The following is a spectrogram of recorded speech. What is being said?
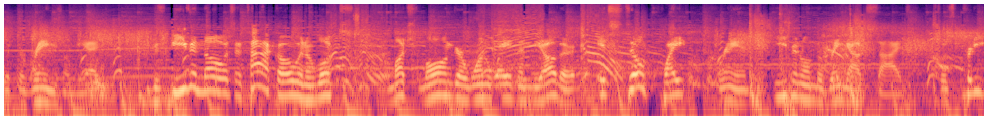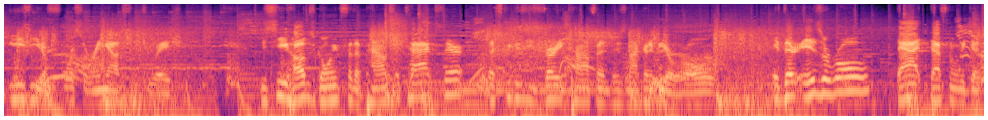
with the rings on the edge. Because even though it's a taco and it looks much longer one way than the other, it's still quite grand, even on the ring outside. So it's pretty easy to force a ring out situation. You see Hubbs going for the pounce attacks there? That's because he's very confident there's not going to be a roll. If there is a roll, that definitely gets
